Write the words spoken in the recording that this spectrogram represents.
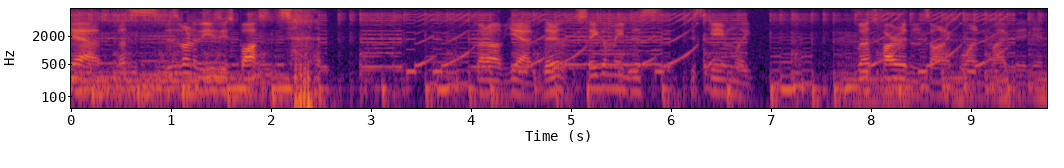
Yeah, that's this is one of the easiest bosses. but um yeah, Sega made this this game like less harder than Sonic 1 in my opinion.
